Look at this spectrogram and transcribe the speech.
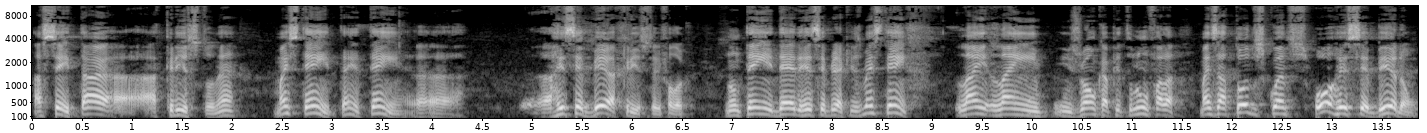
aceitar a, a Cristo, né? Mas tem, tem, tem. Uh, a receber a Cristo, ele falou. Não tem ideia de receber a Cristo, mas tem. Lá, em, lá em, em João capítulo 1 fala: Mas a todos quantos o receberam,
